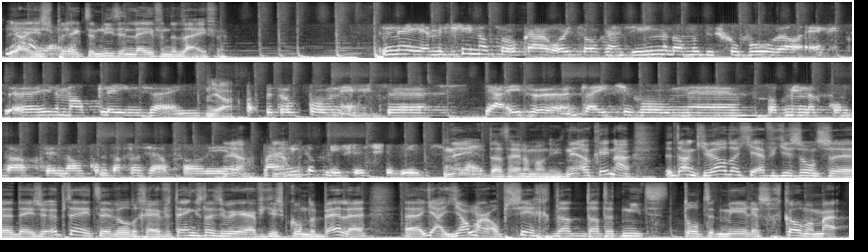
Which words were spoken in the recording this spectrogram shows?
ja, Ja, je ja, spreekt hem niet in levende lijven. Nee, en misschien dat we elkaar ooit wel gaan zien, maar dan moet het gevoel wel echt eh, helemaal plain zijn. Ja. Dat het ook gewoon echt, eh, ja, even een tijdje gewoon eh, wat minder contact en dan komt dat vanzelf wel weer. Ja, maar ja. niet op liefdesgebied. Nee, dat helemaal niet. Nee, Oké, nou, dankjewel dat je eventjes ons deze update wilde geven. Thanks dat je weer eventjes konden bellen. Ja, jammer op zich dat, dat het niet tot meer is gekomen. Maar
